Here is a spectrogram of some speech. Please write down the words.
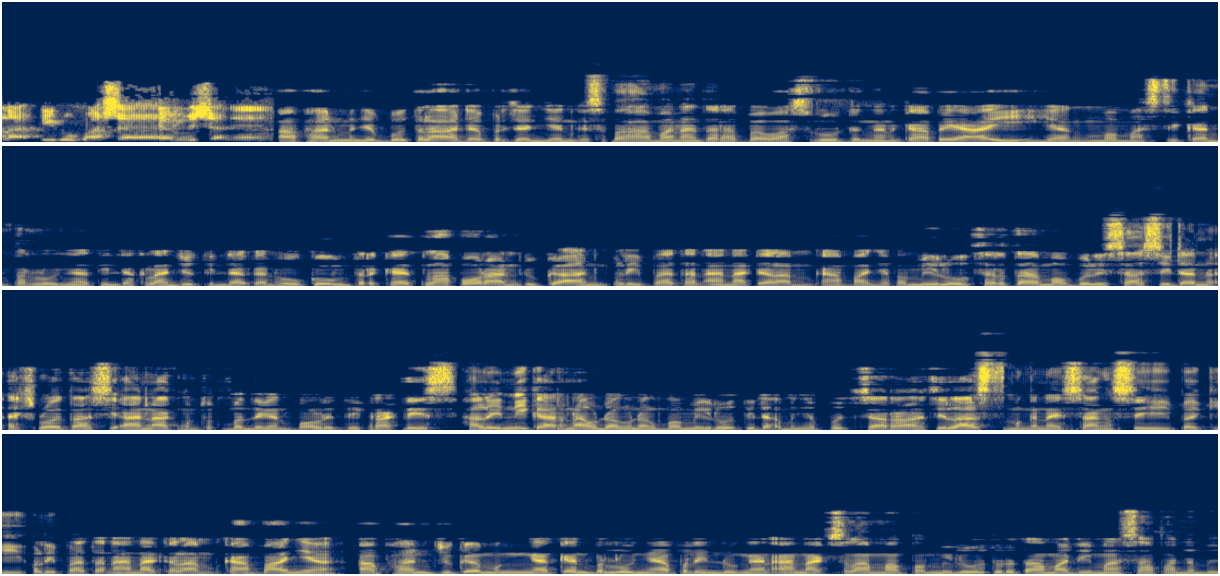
anak di rumah saya misalnya. Abhan menyebut telah ada perjanjian kesepahaman antara Bawaslu dengan KPAI yang memastikan perlunya tindak lanjut tindakan hukum terkait laporan dugaan pelibatan anak dalam kampanye pemilu serta mobilisasi dan eksploitasi anak untuk kepentingan politik praktis. Hal ini karena Undang-Undang Pemilu tidak menyebut secara jelas mengenai sanksi bagi pelibatan anak dalam kampanye. Abhan juga mengingatkan perlunya perlindungan anak selama pemilu terutama di masa pandemi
